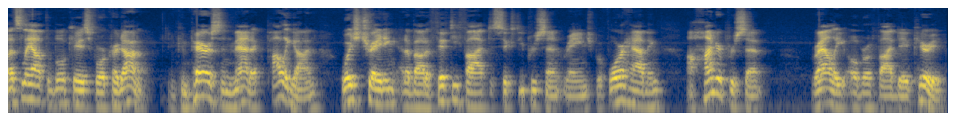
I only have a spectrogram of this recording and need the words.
Let's lay out the bull case for Cardano. In comparison, Matic Polygon was trading at about a 55 to 60% range before having 100% rally over a five day period.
